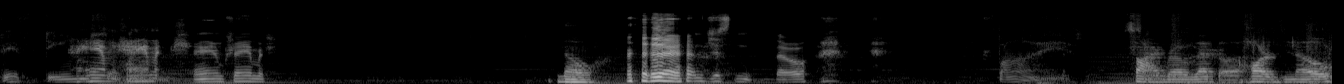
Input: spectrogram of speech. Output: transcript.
Fifteen Ham seconds. sandwich. Ham Sandwich. No. Just no. Five. Sorry, bro. That's a hard no.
